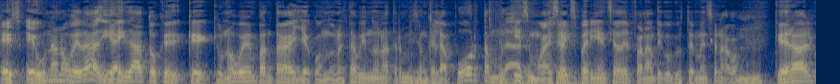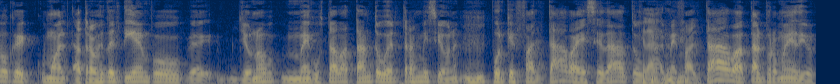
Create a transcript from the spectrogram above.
Es, es una novedad y hay datos que, que, que uno ve en pantalla cuando uno está viendo una transmisión que le aportan Claro, muchísimo a esa sí. experiencia del fanático que usted mencionaba, que era algo que como a, través del tiempo eh, yo no me gustaba tanto ver transmisiones porque faltaba ese dato, Claro. me faltaba tal promedio,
